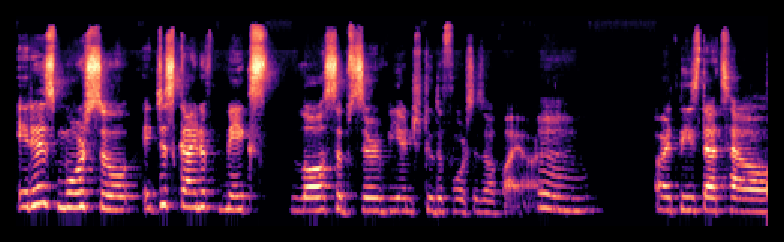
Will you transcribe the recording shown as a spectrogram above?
it is more so, it just kind of makes law subservient to the forces of IR. Mm. Or at least that's how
